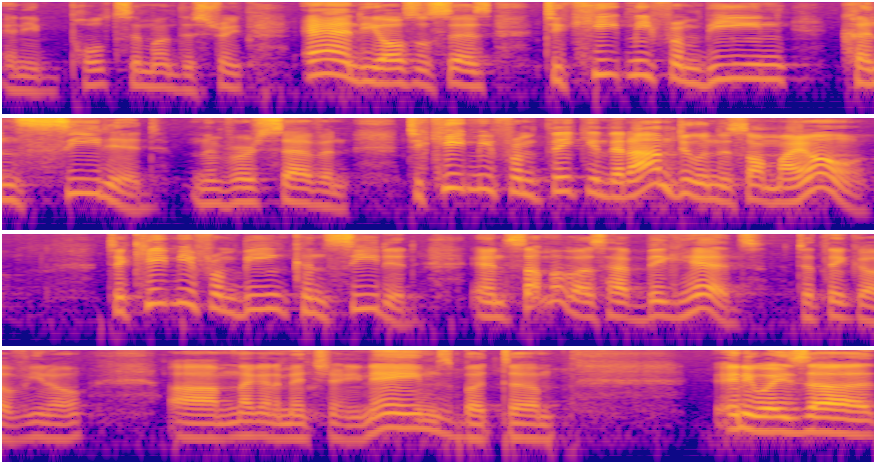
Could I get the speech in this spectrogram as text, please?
and he pulls them under strength. And he also says, to keep me from being conceited, in verse 7, to keep me from thinking that I'm doing this on my own, to keep me from being conceited. And some of us have big heads to think of, you know. Uh, I'm not going to mention any names, but. Um, anyways, uh,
